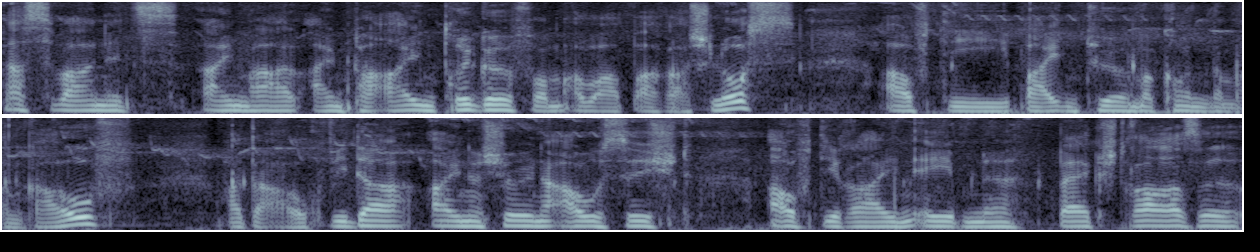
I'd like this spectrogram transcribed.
Das waren jetzt einmal ein paar Eindrücke vom Auerbacher Schloss. Auf die beiden Türme konnte man rauf hatte auch wieder eine schöne Aussicht auf die Rheinebene, Bergstraße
